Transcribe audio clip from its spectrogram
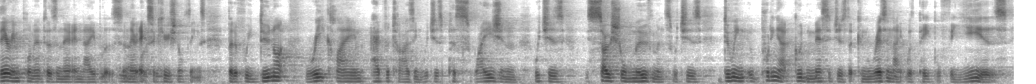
They're implementers and they're enablers and they're executional things. But if we do not reclaim advertising, which is persuasion, which is social movements, which is doing, putting out good messages that can resonate with people for years,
